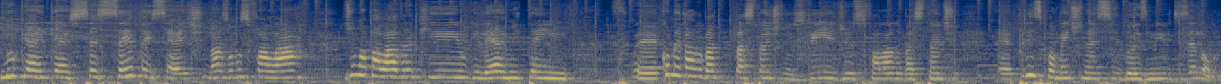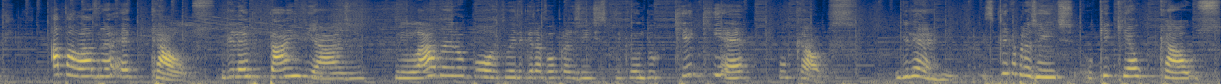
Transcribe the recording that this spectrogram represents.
no QRCast 67, nós vamos falar de uma palavra que o Guilherme tem é, comentado bastante nos vídeos, falado bastante, é, principalmente nesse 2019. A palavra é caos. O Guilherme está em viagem lá do aeroporto ele gravou pra gente explicando o que, que é o caos. Guilherme, explica pra gente o que, que é o caos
